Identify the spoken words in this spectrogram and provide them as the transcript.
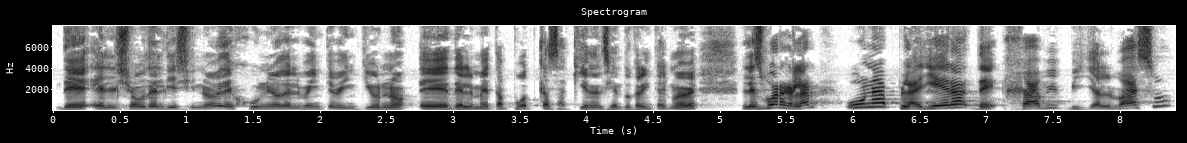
del show del 19 de junio del 2021 eh, del Metapodcast aquí en el 139, les voy a regalar una playera de Javi Villalbazo.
